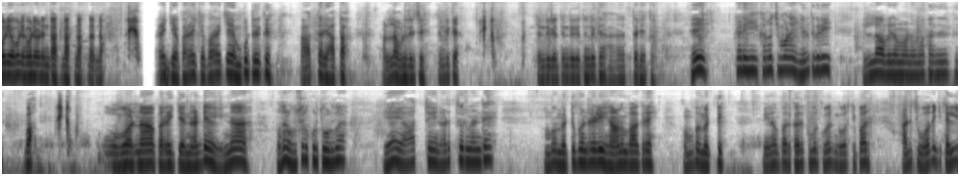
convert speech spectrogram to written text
ஓடியா ஓடியா ஓடியா ஓடியா இந்தா இந்தா இந்தா இந்தா பறைக்க பறைக்க பறைக்க. எம்புட்டு இருக்கு. ஆத்தாடி ஆத்தா. நல்லா விழுந்துருச்சு. திண்டுக்க. திண்டுக்க திண்டுக்க திண்டுக்க. ஆத்தாடி ஆத்தா. ஏய் டடி கருவச்சி மாலை எடுத்துக்கடி. எல்லா விதமான மரம் இருக்குது வா. ஒவ்வொன்றா பிறக்க நண்டே என்ன? முதல்ல உசுறு கொடுத்து விடுவேன் ஏன் யாத்து நடுத்துரு நண்டே. ரொம்ப மெட்டு பண்ணுறடி நானும் பார்க்குறேன் ரொம்ப மெட்டு. நீலாம் பாரு கருக்கு முறுக்கு பாரு இங்கே ஒருத்தி பாரு. அடித்து உதைக்கி தள்ளி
